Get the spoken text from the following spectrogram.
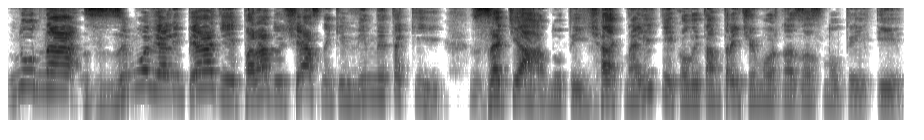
ну, на зимовій Олімпіаді парад учасників він не такий затягнутий, як на літній, коли там тричі можна заснути і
